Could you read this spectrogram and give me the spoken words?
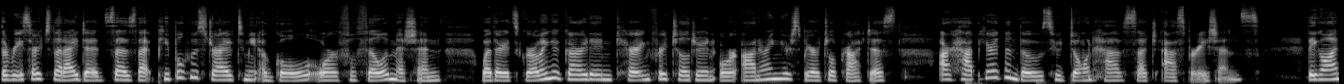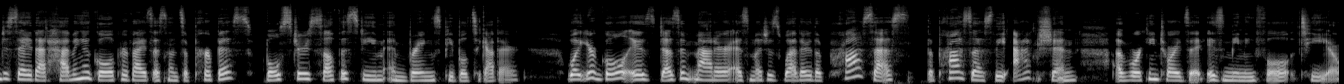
the research that I did says that people who strive to meet a goal or fulfill a mission, whether it's growing a garden, caring for children, or honoring your spiritual practice, are happier than those who don't have such aspirations. They go on to say that having a goal provides a sense of purpose, bolsters self-esteem, and brings people together. What your goal is doesn't matter as much as whether the process, the process, the action of working towards it is meaningful to you.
